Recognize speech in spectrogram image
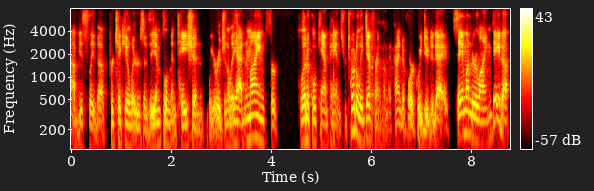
Obviously, the particulars of the implementation we originally had in mind for political campaigns were totally different than the kind of work we do today. Same underlying data,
